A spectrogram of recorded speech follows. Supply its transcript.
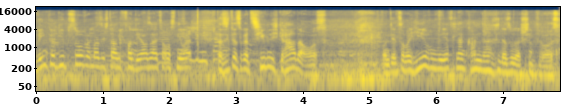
Winkel gibt es so, wenn man sich dann von der Seite aus nähert. Da sieht das sogar ziemlich gerade aus. Und jetzt aber hier, wo wir jetzt lang kommen, da sieht er sogar schief aus.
